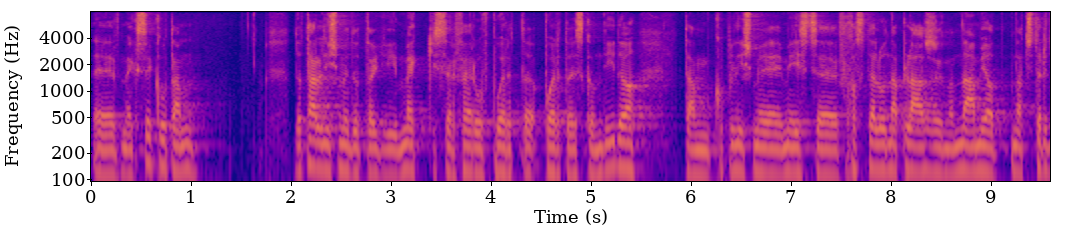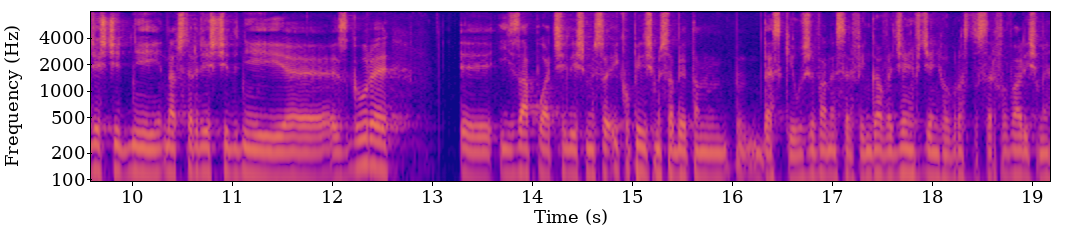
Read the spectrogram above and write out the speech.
e, w Meksyku, tam dotarliśmy do takiej Mekki surferów Puerto, Puerto Escondido, tam kupiliśmy miejsce w hostelu na plaży, no, namiot na 40 dni, na 40 dni e, z góry i zapłaciliśmy i kupiliśmy sobie tam deski używane surfingowe. Dzień w dzień po prostu surfowaliśmy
